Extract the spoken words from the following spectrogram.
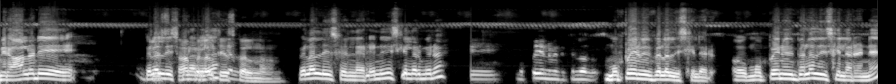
మీరు ఆల్రెడీ పిల్లలు తీసుకున్నారు? తీసుకెళ్ళినాను పిల్లలు తీసుకెళ్ళారు. ఎన్ని తీసుకెళ్ళారు మీరు? ముప్పై ఎనిమిది పిల్లలు. ముప్పై ఎనిమిది పిల్లలు తీసుకెళ్ళారు. ఓ ముప్పై ఎనిమిది పిల్లలు తీసుకెళ్ళారండి.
